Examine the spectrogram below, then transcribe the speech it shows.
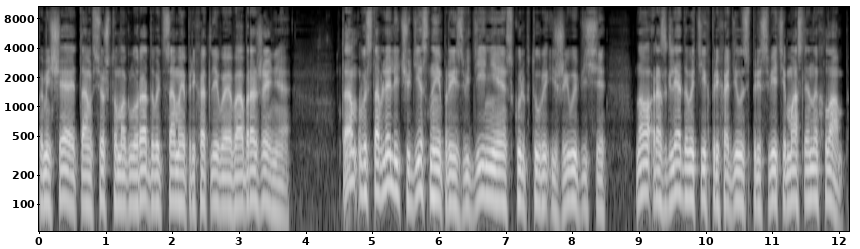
помещая там все, что могло радовать самое прихотливое воображение. Там выставляли чудесные произведения, скульптуры и живописи, но разглядывать их приходилось при свете масляных ламп.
